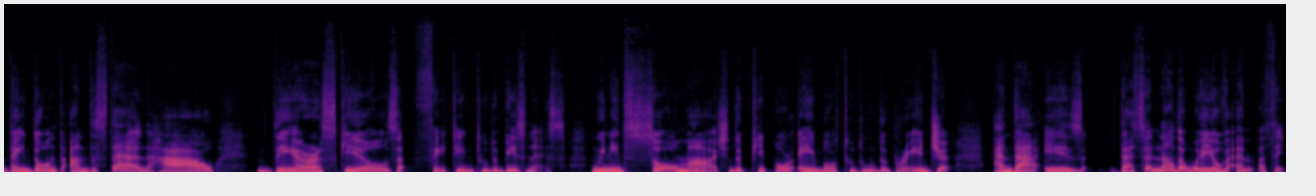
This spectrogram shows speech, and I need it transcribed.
they don't understand how their skills fit into the business. We need so much the people able to do the bridge, and that is that's another way of empathy.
